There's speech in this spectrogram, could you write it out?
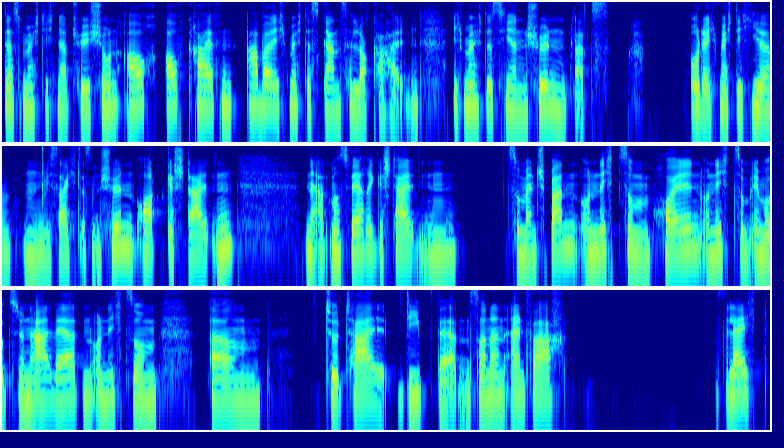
Das möchte ich natürlich schon auch aufgreifen, aber ich möchte das Ganze locker halten. Ich möchte es hier einen schönen Platz oder ich möchte hier, hm, wie sage ich das, einen schönen Ort gestalten, eine Atmosphäre gestalten zum Entspannen und nicht zum Heulen und nicht zum emotional werden und nicht zum ähm, total deep werden, sondern einfach vielleicht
